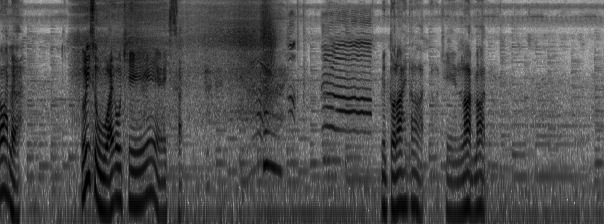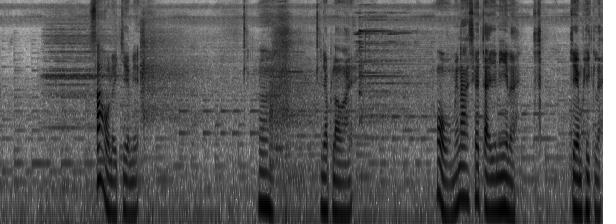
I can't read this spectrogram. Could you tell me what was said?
รอดเหรอเฮ้ย สวย โอเคไอสัตว์เป็นตัวรอดให้ตลอด โอเค รอดรอดเศร้าเลยเกมนี้เอ้อเรียบร้อย โอ้ไม่น่าเชื่อใจนี่เลย เกมพลิกเลย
